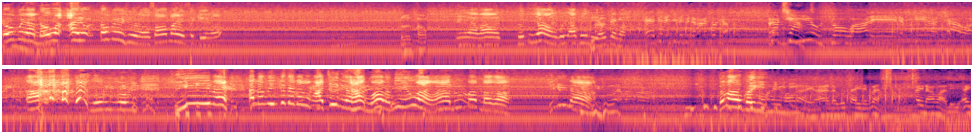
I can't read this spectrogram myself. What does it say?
Zombie là lỗ mà ai zombie chủ yếu sao mày sẽ kì nó. Được không? Nhưng là mà tôi tôi nhớ rồi, tôi ăn bên đi không kìa mà. ဘယ်ကြီးကိုကြော်သွားတယ်တဲ့ဖေးတာချသွားတယ်အာငိုပြီးငိုပြီးဒီပဲအနမီတက်တဲ့ဘက်ကိုငါကြည့်နေဟာငါမမြင်ဘူးဟာငါလူမမကဒီလားဘယ်မှာဘယ်ကြီးမင်းမောင်းလာတယ်ငါလည်းကိုတိုက်တယ်ဗျအဲ့နားမှာလေအဲ့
